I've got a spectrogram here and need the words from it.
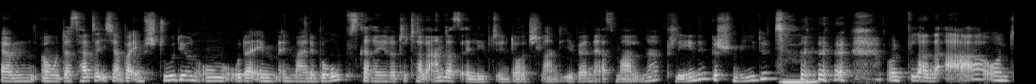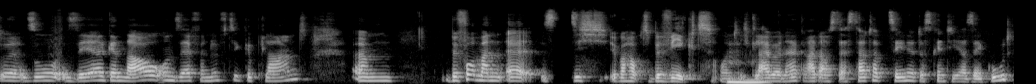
Ähm, und das hatte ich aber im Studium oder im, in meiner Berufskarriere total anders erlebt in Deutschland. Hier werden erstmal ne, Pläne geschmiedet mhm. und Plan A und äh, so sehr genau und sehr vernünftig geplant. Ähm, bevor man äh, sich überhaupt bewegt. Und mhm. ich glaube, ne, gerade aus der Startup-Szene, das kennt ihr ja sehr gut,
